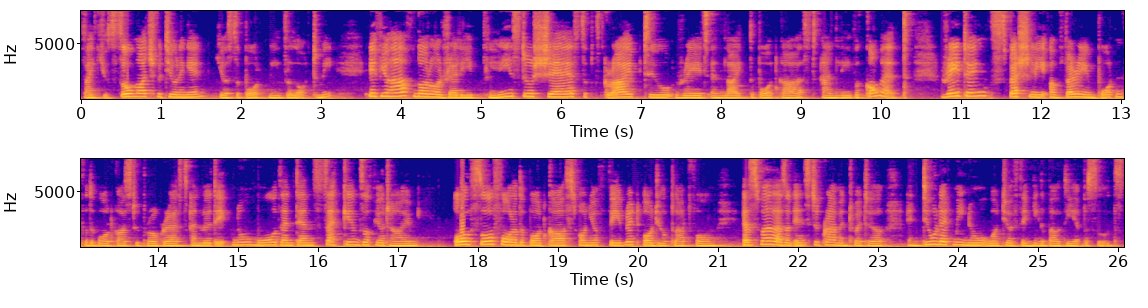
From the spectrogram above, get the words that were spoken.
Thank you so much for tuning in. Your support means a lot to me. If you have not already, please do share, subscribe to, rate, and like the podcast and leave a comment. Ratings, especially, are very important for the podcast to progress and will take no more than 10 seconds of your time. Also, follow the podcast on your favorite audio platform as well as on Instagram and Twitter, and do let me know what you're thinking about the episodes.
